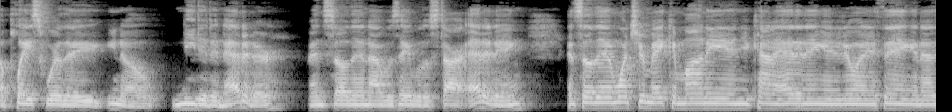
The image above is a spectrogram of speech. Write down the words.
a place where they, you know, needed an editor. And so then I was able to start editing. And so then once you're making money and you're kind of editing and you're doing anything, and I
